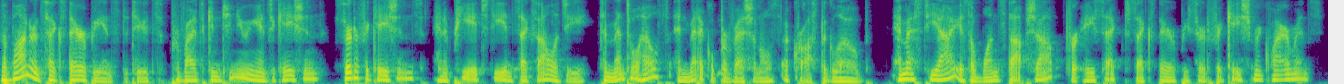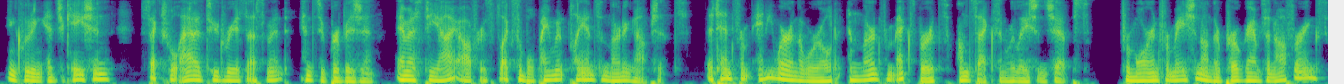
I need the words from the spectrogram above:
The Modern Sex Therapy Institutes provides continuing education, certifications, and a PhD in sexology to mental health and medical professionals across the globe. MSTI is a one stop shop for AASECT sex therapy certification requirements, including education, sexual attitude reassessment, and supervision. MSTI offers flexible payment plans and learning options. Attend from anywhere in the world and learn from experts on sex and relationships. For more information on their programs and offerings,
